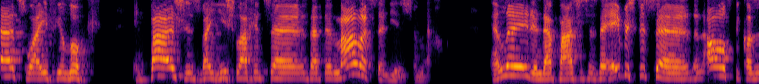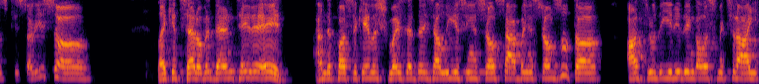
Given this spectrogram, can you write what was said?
That's why if you look in Parshas Vayishlach, it says that the Malach said Yishamech. And later in that Parsha says the Abishter said, and also because it's Kisariso, like it said over there in Tere 8. And the Pasuk Shmei said these Aliyahs in Yisrael Saba Yisrael Zuta are through the Yeridim Golos Mitzrayim.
